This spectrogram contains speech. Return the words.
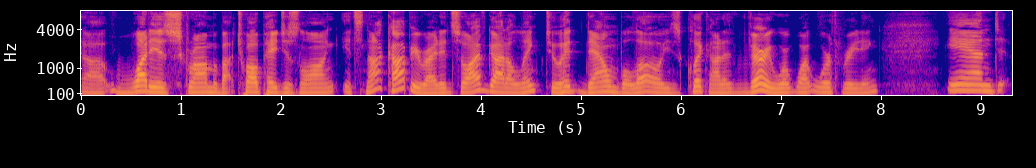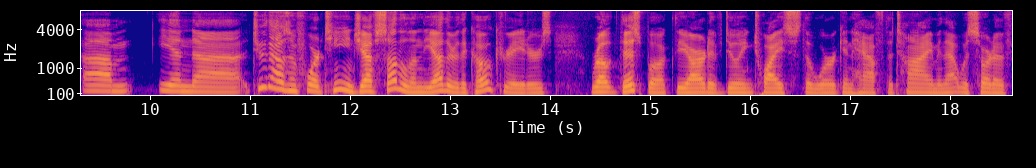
uh, what is Scrum, about 12 pages long. It's not copyrighted, so I've got a link to it down below. You just click on it, very worth reading. And um, in uh, 2014, Jeff Sutherland, the other, the co creators, wrote this book, The Art of Doing Twice the Work in Half the Time. And that was sort of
